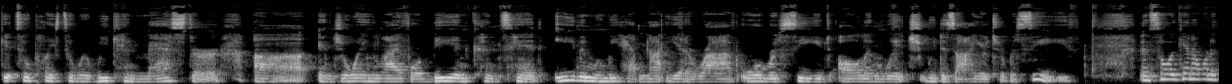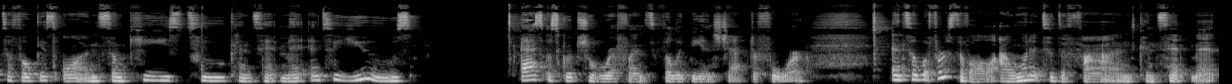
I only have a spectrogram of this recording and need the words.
get to a place to where we can master, uh, enjoying life or being content even when we have not yet arrived or received all in which we desire to receive. And so again, I wanted to focus on some keys to contentment and to use as a scriptural reference, Philippians chapter four. And so, but first of all, I wanted to define contentment.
